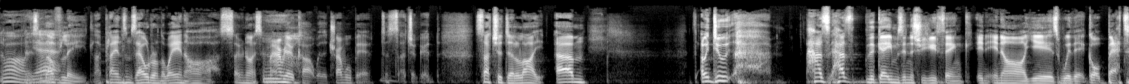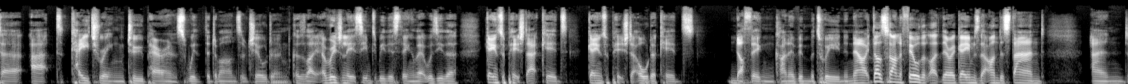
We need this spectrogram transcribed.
Oh, And it's yeah. lovely, like playing some Zelda on the way in. Oh, so nice! And Mario Kart with a travel beer, just such a good, such a delight. Um, I mean, do has has the games industry you think in in our years with it got better at catering to parents with the demands of children because like originally it seemed to be this thing that was either games were pitched at kids games were pitched at older kids nothing kind of in between and now it does kind of feel that like there are games that understand and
